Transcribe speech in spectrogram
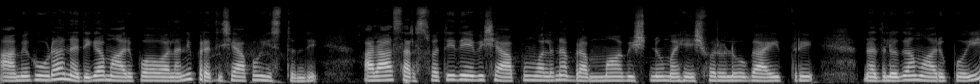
ఆమె కూడా నదిగా మారిపోవాలని ప్రతిశాపం ఇస్తుంది. అలా సరస్వతీదేవి శాపం వలన బ్రహ్మ విష్ణు మహేశ్వరులు గాయత్రి నదులుగా మారిపోయి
